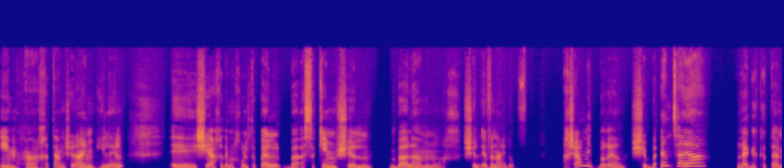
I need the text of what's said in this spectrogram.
עם החתן שלה, עם הלל, אה, שיחד הם הלכו לטפל בעסקים של בעל המנוח, של אווה ניידורף. עכשיו מתברר שבאמצע היה רגע קטן,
